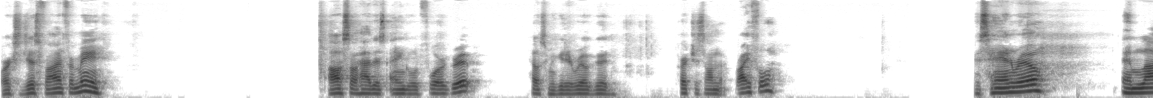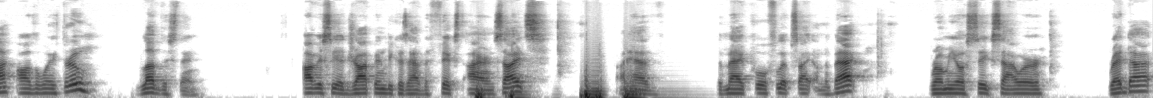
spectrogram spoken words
Works just fine for me. I also have this angled foregrip. Helps me get it real good purchase on the rifle. This handrail, M-LOK all the way through. Love this thing. Obviously a drop-in because I have the fixed iron sights. I have the Magpul flip sight on the back. Romeo Sig Sauer red dot.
